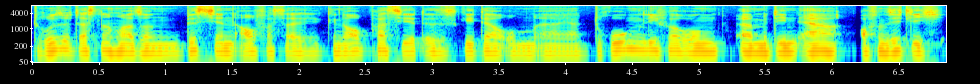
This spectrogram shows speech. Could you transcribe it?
dröselt das nochmal so ein bisschen auf, was da genau passiert ist. Es geht da um äh, ja, Drogenlieferungen, äh, mit denen er offensichtlich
